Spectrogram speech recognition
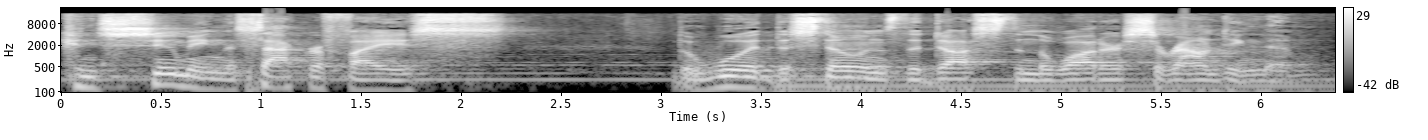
consuming the sacrifice, the wood, the stones, the dust, and the water surrounding them.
